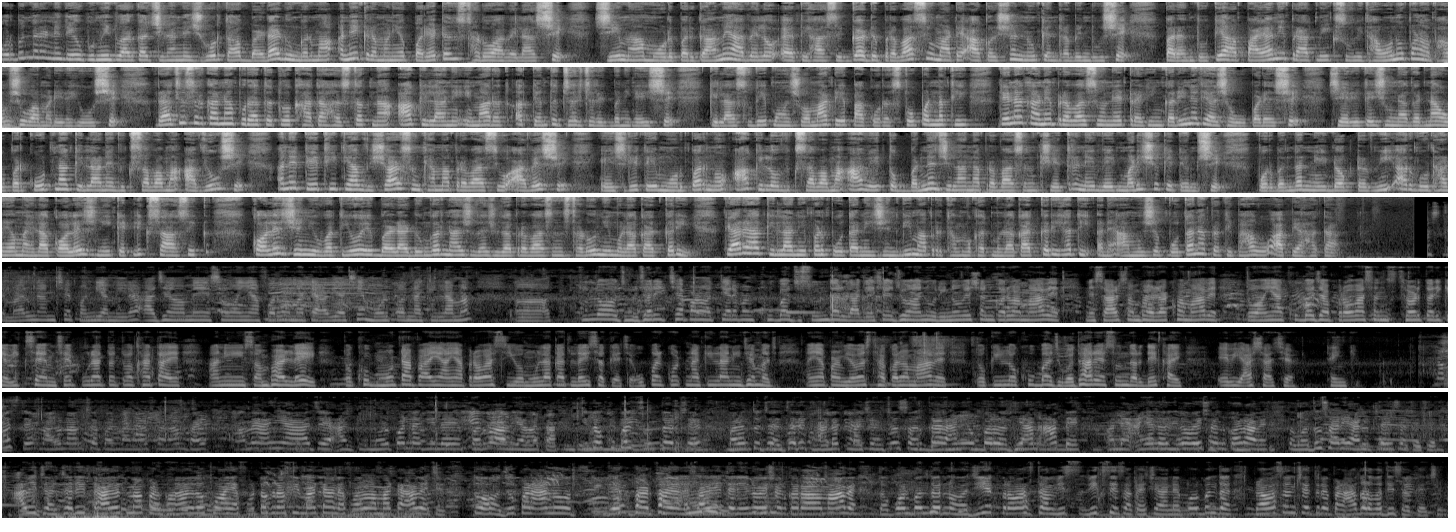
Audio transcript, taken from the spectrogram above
પોરબંદર અને દેવભૂમિ દ્વારકા જિલ્લાને જોડતા બરડા ડુંગરમાં અનેક રમણીય પર્યટન સ્થળો આવેલા છે, જેમાં મોડ પર ગામે આવેલો ઐતિહાસિક ગઢ પ્રવાસીઓ માટે આકર્ષણનું કેન્દ્રબિંદુ છે. પરંતુ ત્યાં પાયાની પ્રાથમિક સુવિધાઓનો પણ અભાવ જોવા મળી રહ્યો છે. રાજ્ય સરકારના પુરાતત્વ ખાતા હસ્તકના આ કિલ્લાની ઇમારત અત્યંત જર્જરિત બની ગઈ છે. કિલ્લા સુધી પહોંચવા માટે પાકો રસ્તો પણ નથી. તેના કારણે પ્રવાસીઓને ટ્રેકિંગ કરીને ત્યાં જવું પડે છે. જે રીતે જૂનાગઢના ઉપરકોટના કિલ્લાને વિકસાવવામાં આવ્યું છે અને તેથી ત્યાં વિશાળ સંખ્યામાં પ્રવાસીઓ આવે છે. એ જ રીતે મોડ પરનો આ કિલ્લો વિકસાવવામાં આવે તો બંને જિલ્લાના પ્રવાસન ક્ષેત્રને વેગ મળી શકે તેમ છે. પોરબંદરની ડોક્ટર વી આર ગોઠાણીયા મહિલા કોલેજની કેટલીક સાહસિક કોલેજિયન યુવતીઓએ બરડા ડુંગરના જુદા જુદા પ્રવાસન સ્થળોની મુલાકાત કરી. ત્યારે આ કિલ્લાની પણ પોતાની જિંદગીમાં પ્રથમ વખત મુલાકાત કરી હતી અને આ મુજબ પોતાના પ્રતિભાવો આપ્યા હતા. નમસ્તે, મારું નામ છે પંડ્યા મીરા. આજે અમે સૌ અહીંયા ફરવા માટે આવ્યા છીએ મોળપરના કિલ્લામાં. કિલ્લો જર્જરિત છે, પણ અત્યારે પણ ખૂબ જ સુંદર લાગે છે. જો આનું રિનોવેશન કરવામાં આવે ને સાર સંભાળ રાખવામાં આવે, તો અહીંયા ખૂબ જ આ પ્રવાસન સ્થળ તરીકે વિકસે એમ છે. પુરાતત્વ ખાતાએ આની સંભાળ લે તો ખૂબ મોટા પાયે અહીંયા પ્રવાસીઓ મુલાકાત લઈ શકે છે. ઉપરકોટના કિલ્લાની જેમ જ અહીંયા પણ વ્યવસ્થા કરવામાં આવે, તો કિલ્લો ખૂબ જ વધારે સુંદર દેખાય એવી આશા છે. થેન્ક યુ નમસ્તે, મારું નામ છે પરમાનંદ સરામભાઈ અમે અહીંયા આજે મોડપરના કિલ્લે ફરવા આવ્યા હતા. કિલ્લો ખૂબ જ સુંદર છે, પરંતુ જર્જરિત હાલતમાં છે. જો સરકાર આની ઉપર ધ્યાન આપે અને અહીંયાનું રિનોવેશન કરાવે, તો વધુ સારી હાલત થઈ શકે છે. આવી જર્જરિત હાલતમાં પણ ઘણા લોકો અહીંયા ફોટોગ્રાફી માટે અને ફરવા માટે આવે છે. તો હજુ પણ આનું દેખભાળ થાય અને સારી રીતે રિનોવેશન કરાવવામાં આવે, તો પોરબંદરનો હજી એક પ્રવાસધામ વિસ- વિકસી શકે છે અને પોરબંદર પ્રવાસન ક્ષેત્રે પણ આગળ વધી શકે છે.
